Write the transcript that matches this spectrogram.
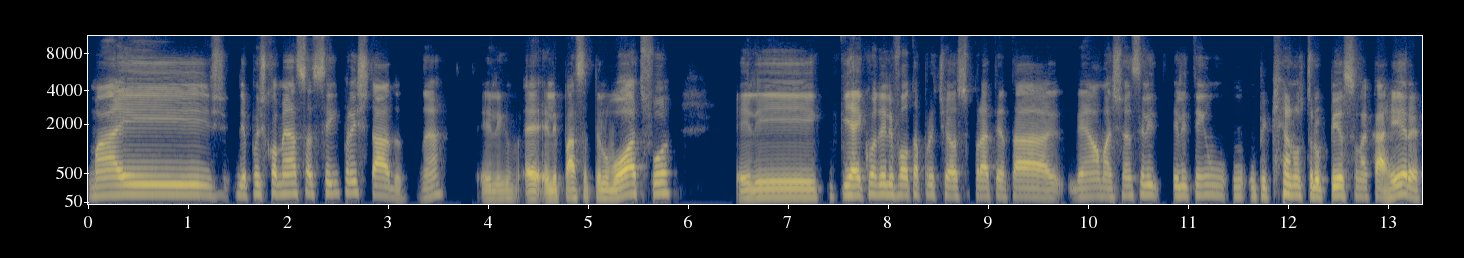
mas depois começa a ser emprestado, né? Ele, é, ele passa pelo Watford, ele e aí quando ele volta para o Chelsea para tentar ganhar uma chance, ele, ele tem um, um pequeno tropeço na carreira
